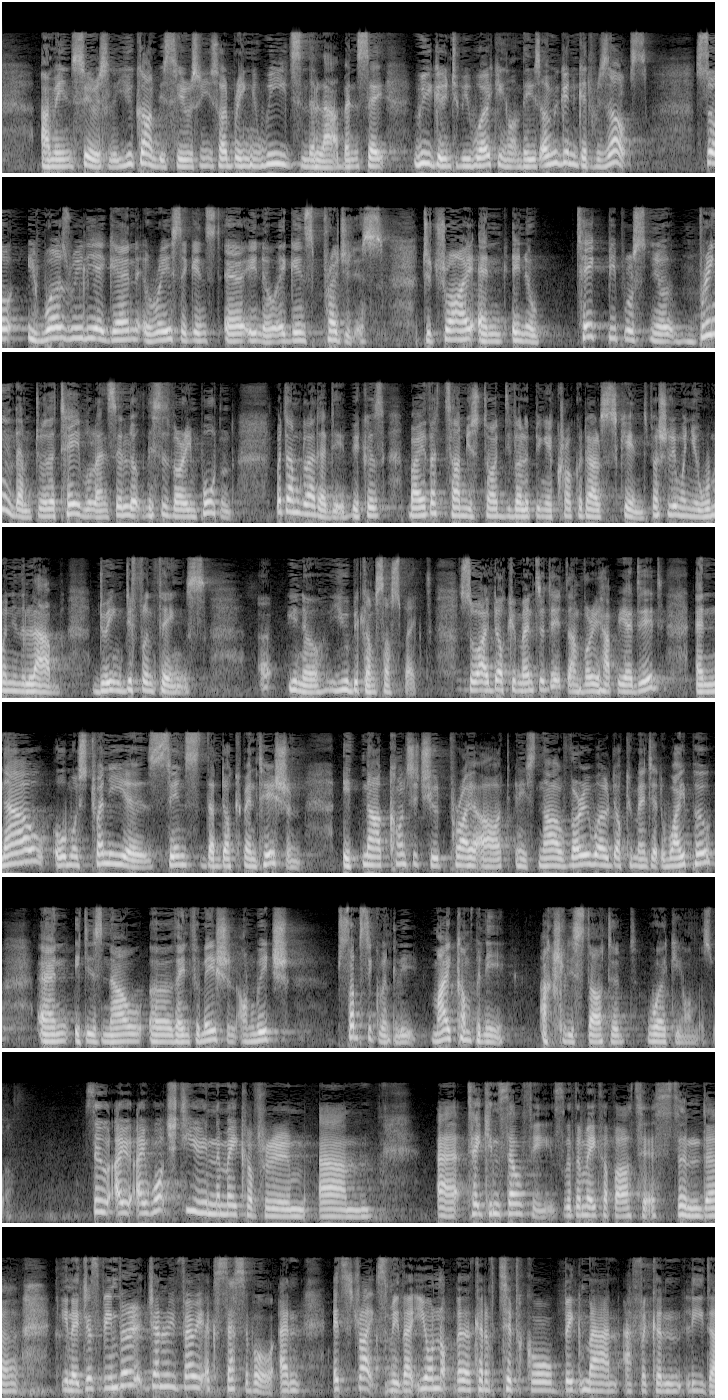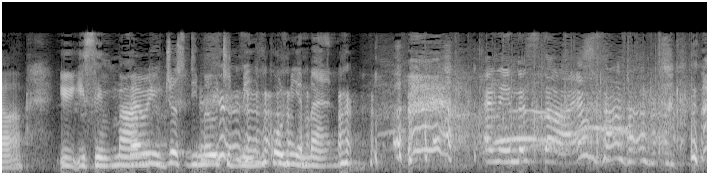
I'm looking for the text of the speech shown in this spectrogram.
I mean, seriously, you can't be serious when you start bringing weeds in the lab and say, we're going to be working on these and we're going to get results. So it was really, again, a race against, uh, you know, against prejudice to try and, you know, take people, you know, bring them to the table and say, look, this is very important. But I'm glad I did because by that time you start developing a crocodile skin, especially when you're a woman in the lab doing different things uh, you know, you become suspect. So I documented it. I'm very happy I did. And now, almost 20 years since that documentation, it now constitutes prior art, and it's now very well documented at WIPO, and it is now uh, the information on which, subsequently, my company actually started working on as well. So I, I watched you in the makeup room. Um, uh, taking selfies with the makeup artist and uh, you know just being very generally very accessible. And it strikes me that you're not the kind of typical big man african leader. You, you seem very you just demoted me. You called me a man. I mean the style.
